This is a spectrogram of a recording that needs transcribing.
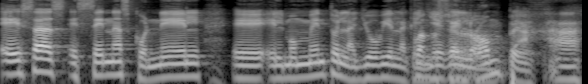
Esas escenas con él, eh, el momento en la lluvia en la que Cuando llega se y lo rompe. Ajá.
